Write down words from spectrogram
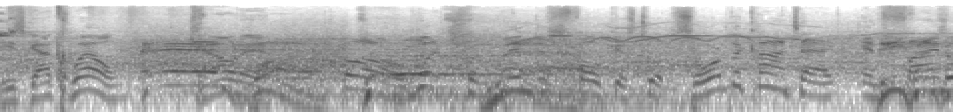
He's got 12. Count it. Oh, what tremendous focus to absorb the contact and find a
